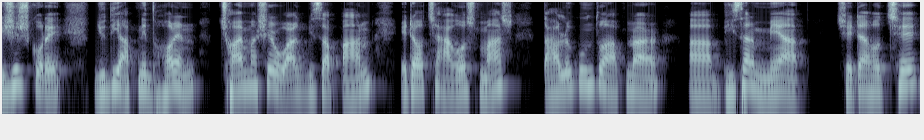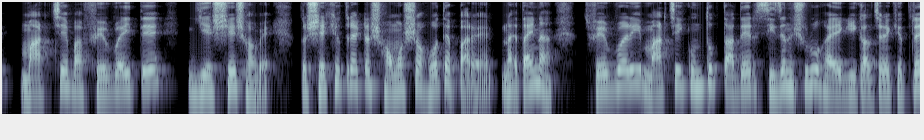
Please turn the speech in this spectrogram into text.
বিশেষ করে যদি আপনি ধরেন ছয় মাসের ওয়ার্ক ভিসা পান, এটা হচ্ছে আগস্ট মাস, তাহলে কিন্তু আপনার ভিসার মেয়াদ সেটা হচ্ছে মার্চে বা ফেব্রুয়ারিতে গিয়ে শেষ হবে। তো সেক্ষেত্রে একটা সমস্যা হতে পারে, না, তাই না? ফেব্রুয়ারি মার্চেই কিন্তু তাদের সিজন শুরু হয় এগ্রিকালচারের ক্ষেত্রে।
